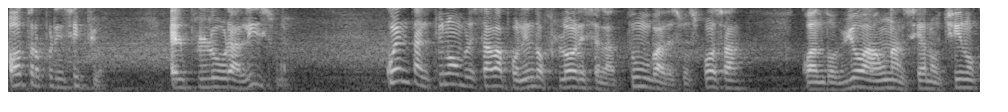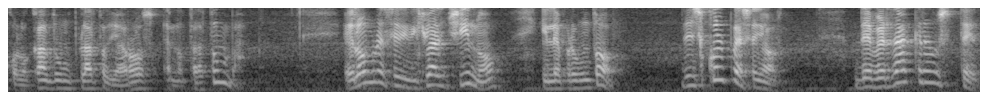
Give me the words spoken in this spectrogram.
Otro principio, el pluralismo. Cuentan que un hombre estaba poniendo flores en la tumba de su esposa cuando vio a un anciano chino colocando un plato de arroz en otra tumba. El hombre se dirigió al chino y le preguntó, disculpe señor, ¿de verdad cree usted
